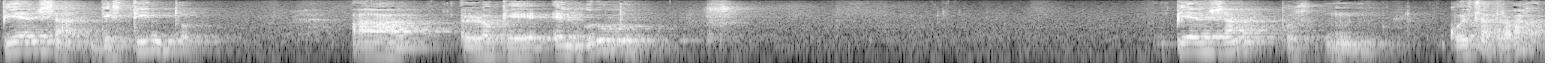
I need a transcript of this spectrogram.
piensa distinto a lo que el grupo piensa, pues mm, cuesta trabajo.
